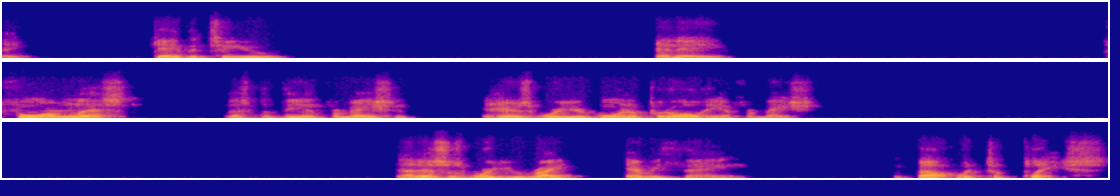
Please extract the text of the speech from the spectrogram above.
They gave it to you in a form list, list of the information, and here's where you're going to put all the information. Now, this is where you write everything about what took place.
